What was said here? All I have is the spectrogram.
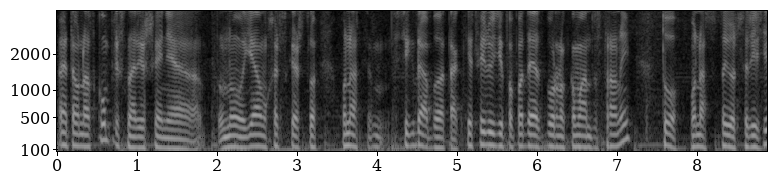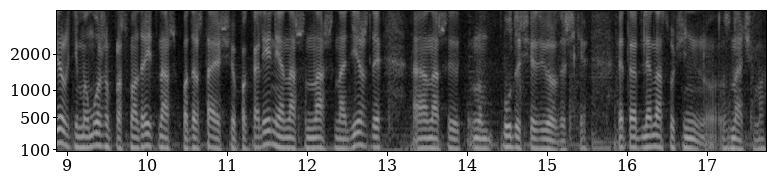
Это у нас комплексное решение. Ну, я вам хочу сказать, что у нас всегда было так. Если люди попадают в сборную команду страны, то у нас остается резерв, где мы можем просмотреть наше подрастающее поколение, наши, наши надежды, э, наши ну, будущие звездочки. Это для нас очень значимо.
